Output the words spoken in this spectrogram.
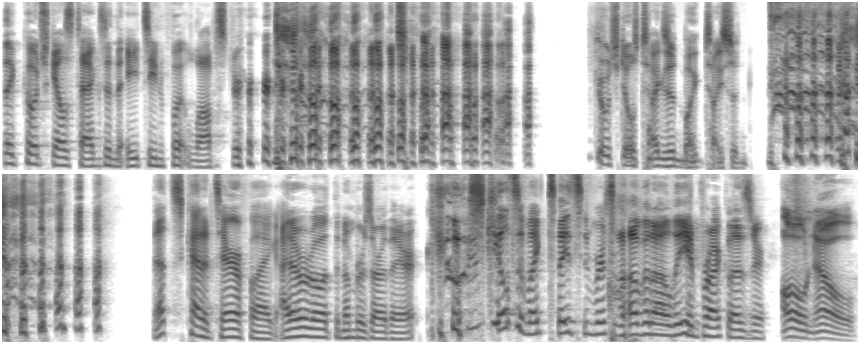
that Coach Scales tags in the 18 foot lobster. Coach Scales tags in Mike Tyson. That's kind of terrifying. I don't know what the numbers are there. Coach Scales and Mike Tyson versus Muhammad Ali and Brock Lesnar. oh no.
